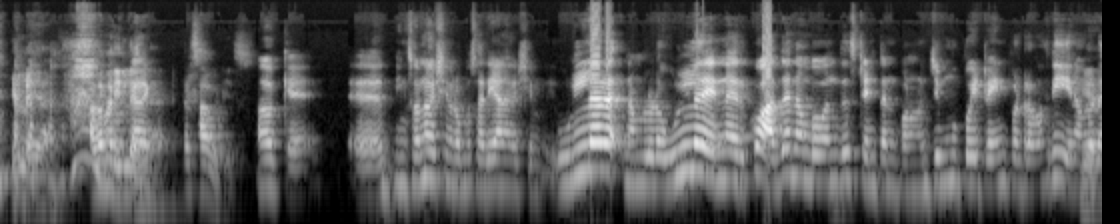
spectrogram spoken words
இல்லையா? அந்த மாதிரி இல்லை. ஓகே நீங்க சொன்ன விஷயம் ரொம்ப சரியான விஷயம். உள்ள நம்மளோட உள்ள என்ன இருக்கோ அதை நம்ம வந்து ஸ்ட்ரென்தன் பண்ணணும். ஜிம்மு போய் ட்ரெயின் பண்ற மாதிரி நம்மளோட.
